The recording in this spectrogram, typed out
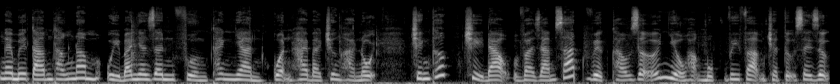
Ngày 18 tháng 5, Ủy ban Nhân dân phường Thanh Nhàn, quận Hai Bà Trưng, Hà Nội chính thức chỉ đạo và giám sát việc tháo rỡ nhiều hạng mục vi phạm trật tự xây dựng,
